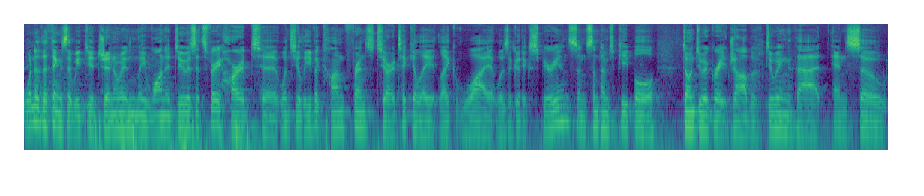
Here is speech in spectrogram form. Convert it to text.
One of the things that we did genuinely want to do is it's very hard to once you leave a conference to articulate like why it was a good experience and sometimes people don't do a great job of doing that. And so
